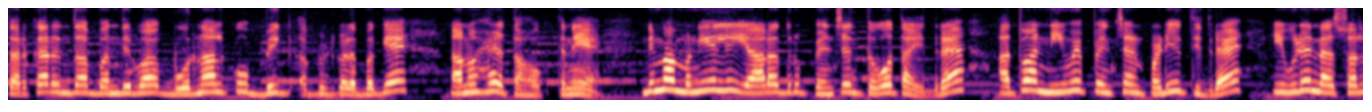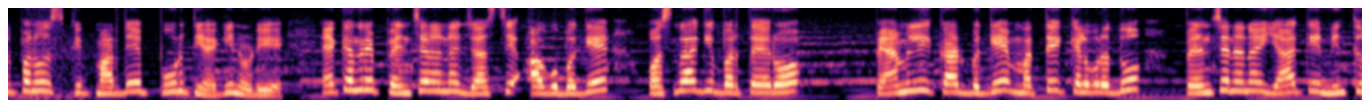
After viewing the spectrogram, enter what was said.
ಸರ್ಕಾರದಿಂದ ಬಂದಿರುವ ಮೂರ್ನಾಲ್ಕು ಬಿಗ್ ಅಪ್ಡೇಟ್ಗಳ ಬಗ್ಗೆ ನಾನು ಹೇಳ್ತಾ ಹೋಗ್ತೀನಿ. ನಿಮ್ಮ ಮನೆಯಲ್ಲಿ ಯಾರಾದರೂ ಪೆನ್ಷನ್ ತಗೋತಾ ಇದ್ರೆ ಅಥವಾ ನೀವೇ ಪೆನ್ಷನ್ ಪಡೆಯುತ್ತಿದ್ರೆ ಈ ವಿಡಿಯೋನ ಸ್ವಲ್ಪನೂ ಸ್ಕಿಪ್ ಮಾಡದೆ ಪೂರ್ತಿಯಾಗಿ ನೋಡಿ. ಯಾಕಂದ್ರೆ ಪೆನ್ಷನ್ ಅನ್ನ ಜಾಸ್ತಿ ಆಗೋ ಬಗ್ಗೆ, ಹೊಸದಾಗಿ ಬರ್ತಾ ಇರೋ ಫ್ಯಾಮಿಲಿ ಕಾರ್ಡ್ ಬಗ್ಗೆ ಮತ್ತೆ ಕೆಲವರದ್ದು ಪೆನ್ಷನ್ ಅನ್ನ ಯಾಕೆ ನಿಂತು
